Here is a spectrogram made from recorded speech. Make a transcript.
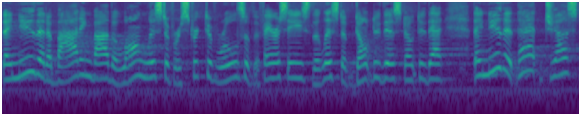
They knew that abiding by the long list of restrictive rules of the Pharisees, the list of don't do this, don't do that, they knew that that just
